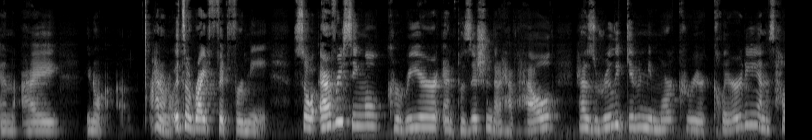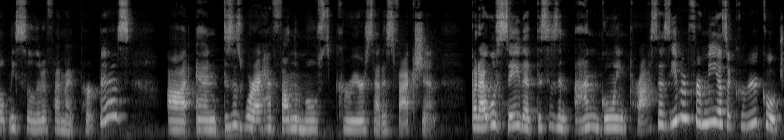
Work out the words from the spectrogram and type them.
and I you know I don't know it's a right fit for me. So every single career and position that I have held has really given me more career clarity and has helped me solidify my purpose. Uh, and this is where I have found the most career satisfaction. But I will say that this is an ongoing process. Even for me as a career coach,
